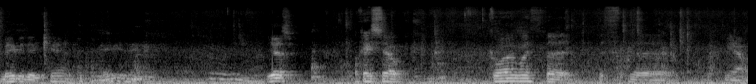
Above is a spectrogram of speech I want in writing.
Maybe they can. Maybe they. can. Yes, Okay, so going with the, the, the you know,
